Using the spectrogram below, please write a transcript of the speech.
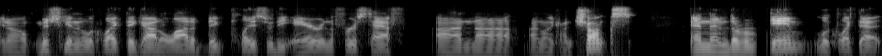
you know, Michigan looked like they got a lot of big plays through the air in the first half on uh, on like on chunks, and then the game looked like that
